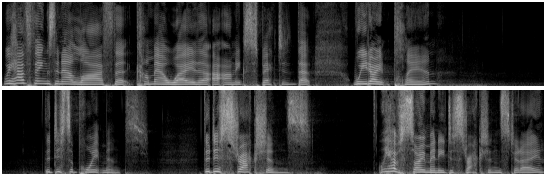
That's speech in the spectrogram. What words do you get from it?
We have things in our life that come our way that are unexpected, that we don't plan. The disappointments, the distractions. We have so many distractions today.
